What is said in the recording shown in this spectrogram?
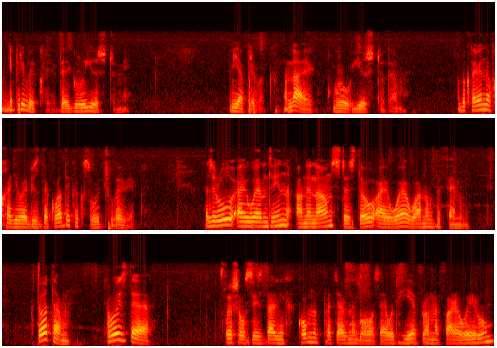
Мне привыкли. They grew used to me. Я привык. And I grew used to them. Обыкновенно входила без доклада, как свой человек. As a rule, I went in unannounced, as though I were one of the family. «Кто там? Who is there?» Слышался из дальних комнат протяжный голос. I would hear from a faraway room.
